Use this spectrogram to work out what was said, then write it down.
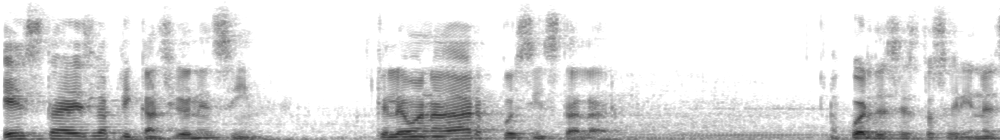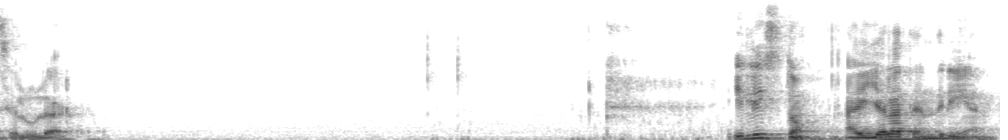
Esta es la aplicación en sí. ¿Qué le van a dar? Pues instalar. Acuérdense, esto sería en el celular. Y listo, ahí ya la tendrían.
